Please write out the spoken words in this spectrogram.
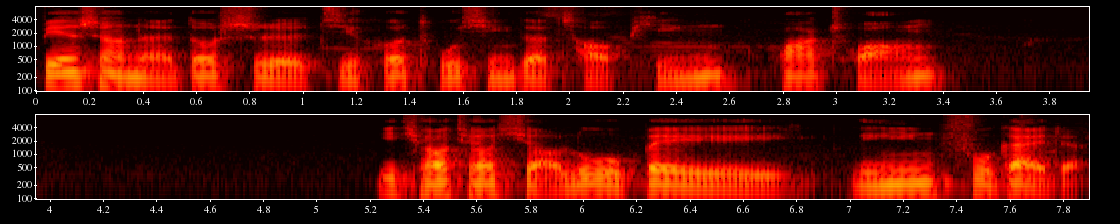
边上呢都是几何图形的草坪、花床，一条条小路被林荫覆盖着。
